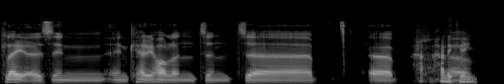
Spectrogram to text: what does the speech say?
players in in Ceri Holland and uh, uh, Hannah Cain. Um,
